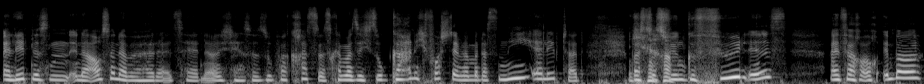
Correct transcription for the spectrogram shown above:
Erlebnissen in der Ausländerbehörde erzählt. Ne? Und ich denke so, super krass, das kann man sich so gar nicht vorstellen, wenn man das nie erlebt hat. Was das Ja. für ein Gefühl ist, einfach auch immer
